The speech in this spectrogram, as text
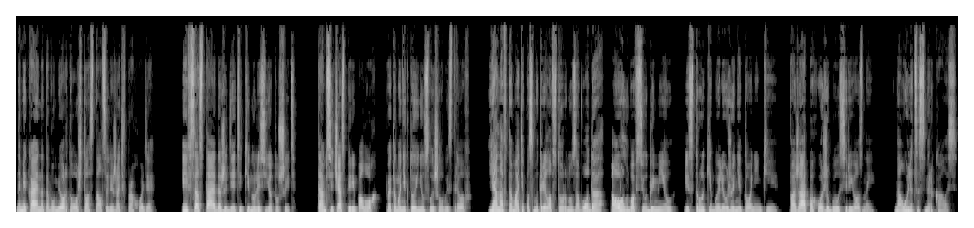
намекая на того мертвого, что остался лежать в проходе. И вся стая, даже дети, кинулись ее тушить. Там сейчас переполох, поэтому никто и не услышал выстрелов. Я на автомате посмотрела в сторону завода, а он вовсю дымил, и струйки были уже не тоненькие. Пожар, похоже, был серьезный. На улице смеркалось.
